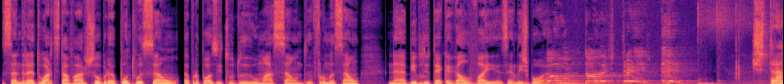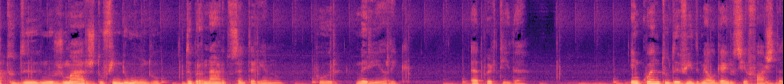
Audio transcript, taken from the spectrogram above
Sandra Duarte Tavares sobre a pontuação a propósito de uma ação de formação na Biblioteca Galveias, em Lisboa. Um, dois, três, e... Extrato de Nos Mares do Fim do Mundo, de Bernardo Santareno, por Maria Henrique. A partida. Enquanto David Melgueiro se afasta,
